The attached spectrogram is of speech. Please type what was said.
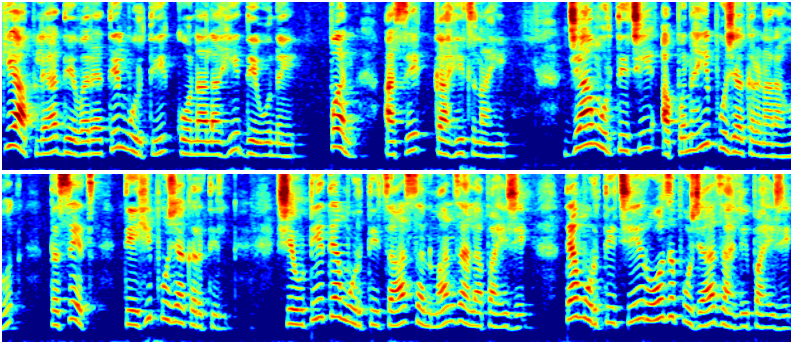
की आपल्या देवाऱ्यातील मूर्ती कोणालाही देऊ नये पण असे काहीच नाही. ज्या मूर्तीची आपणही पूजा करणार आहोत तसेच तेही पूजा करतील. शेवटी त्या मूर्तीचा सन्मान झाला पाहिजे. त्या मूर्तीची रोज पूजा झाली पाहिजे.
